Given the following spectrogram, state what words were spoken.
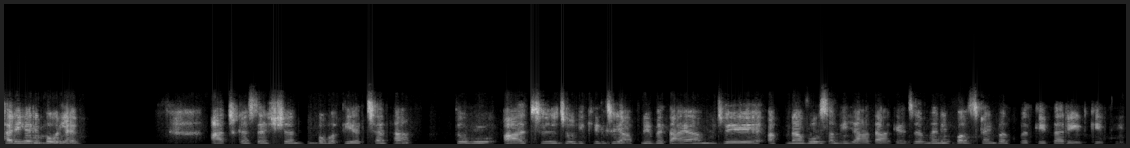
हरी हरी बोले आज का सेशन बहुत ही अच्छा था। तो आज जो निखिल जी आपने बताया, मुझे अपना वो समय याद आ गया जब मैंने first time Bhagavad Gita read की थी।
